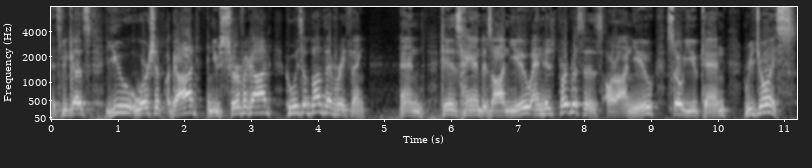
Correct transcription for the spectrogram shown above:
it's because you worship a God and you serve a God who is above everything. And his hand is on you and his purposes are on you, so you can rejoice.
